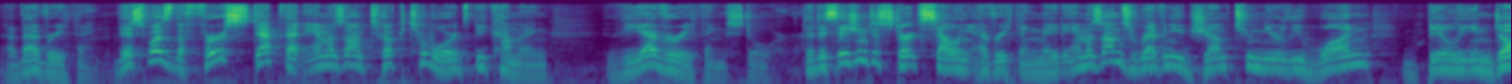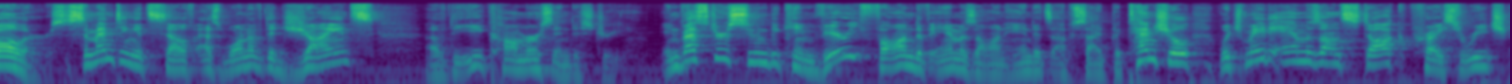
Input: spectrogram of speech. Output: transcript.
of everything. This was the first step that Amazon took towards becoming the everything store. The decision to start selling everything made Amazon's revenue jump to nearly $1 billion, cementing itself as one of the giants of the e commerce industry. Investors soon became very fond of Amazon and its upside potential, which made Amazon's stock price reach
